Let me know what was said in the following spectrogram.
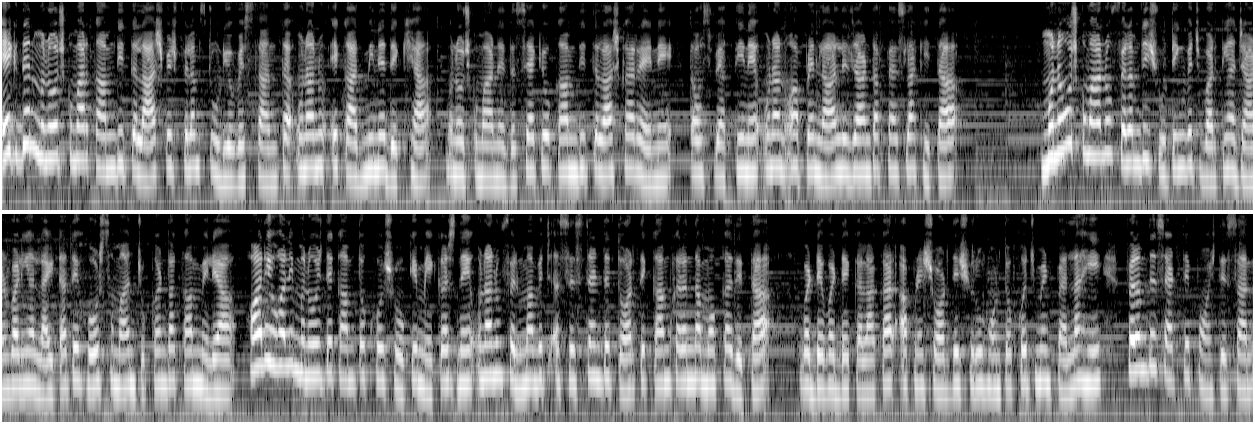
ਇੱਕ ਦਿਨ ਮਨੋਜ ਕੁਮਾਰ ਕੰਮ ਦੀ ਤਲਾਸ਼ ਵਿੱਚ ਫਿਲਮ ਸਟੂਡੀਓ ਵਿੱਚ ਸਨ ਤਾਂ ਉਹਨਾਂ ਨੂੰ ਇੱਕ ਆਦਮੀ ਨੇ ਦੇਖਿਆ। ਮਨੋਜ ਕੁਮਾਰ ਨੇ ਦੱਸਿਆ ਕਿ ਉਹ ਕੰਮ ਦੀ ਤਲਾਸ਼ ਕਰ ਰਹੇ ਨੇ ਤਾਂ ਉਸ ਵਿਅਕਤੀ ਨੇ ਉਹਨਾਂ ਨੂੰ ਆਪਣੇ ਨਾਲ ਲਿਜਾਣ ਦਾ ਫੈਸਲਾ ਕੀਤਾ। ਮਨੋਜ ਕੁਮਾਰ ਨੂੰ ਫਿਲਮ ਦੀ ਸ਼ੂਟਿੰਗ ਵਿੱਚ ਵਰਤੀਆਂ ਜਾਣ ਵਾਲੀਆਂ ਲਾਈਟਾਂ ਤੇ ਹੋਰ ਸਮਾਨ ਚੁੱਕਣ ਦਾ ਕੰਮ ਮਿਲਿਆ। ਹੌਲੀ-ਹੌਲੀ ਮਨੋਜ ਦੇ ਕੰਮ ਤੋਂ ਖੁਸ਼ ਹੋ ਕੇ ਮੇਕਰਸ ਨੇ ਉਹਨਾਂ ਨੂੰ ਫਿਲਮਾਂ ਵਿੱਚ ਅਸਿਸਟੈਂਟ ਦੇ ਤੌਰ ਤੇ ਕੰਮ ਕਰਨ ਦਾ ਮੌਕਾ ਦਿੱਤਾ। ਵੱਡੇ-ਵੱਡੇ ਕਲਾਕਾਰ ਆਪਣੇ ਸ਼ਾਟ ਦੇ ਸ਼ੁਰੂ ਹੋਣ ਤੋਂ ਕੁਝ ਮਿੰਟ ਪਹਿਲਾਂ ਹੀ ਫਿਲਮ ਦੇ ਸੈੱਟ ਤੇ ਪਹੁੰਚਦੇ ਸਨ।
